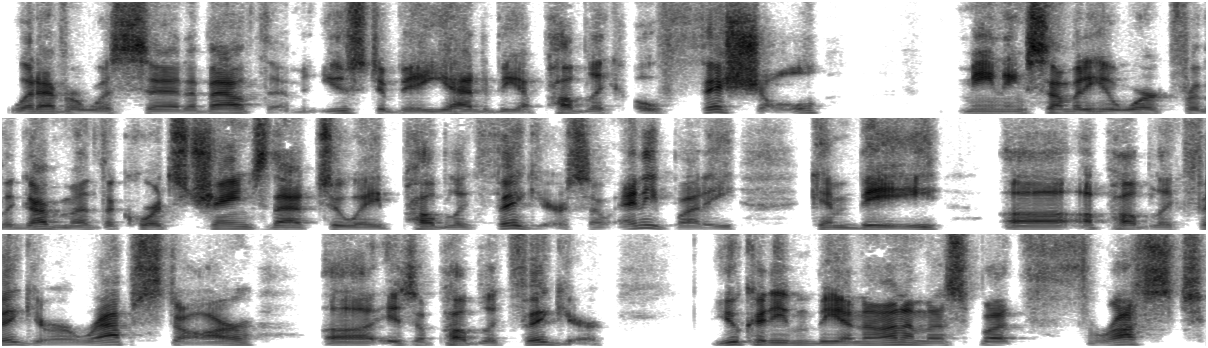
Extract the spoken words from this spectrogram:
whatever was said about them. It used to be you had to be a public official, meaning somebody who worked for the government. The courts changed that to a public figure. So anybody can be uh, a public figure, a rap star, uh, is a public figure. You could even be anonymous, but thrust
